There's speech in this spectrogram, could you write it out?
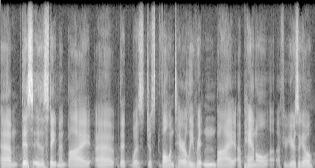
Um, this is a statement by, uh, that was just voluntarily written by a panel a few years ago.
